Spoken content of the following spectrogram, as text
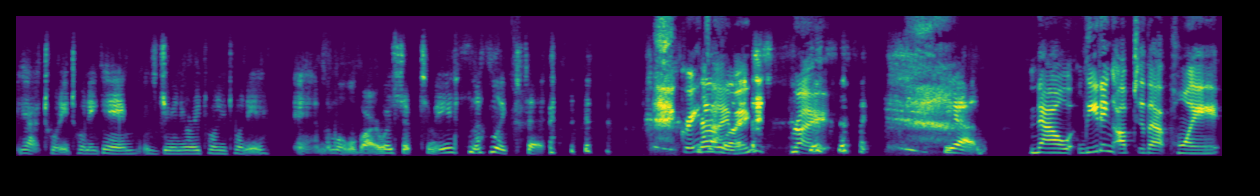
yeah, 2020 came. It was January 2020 and the mobile bar was shipped to me. And I'm like, shit. Great timing. right. yeah. Now, leading up to that point,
